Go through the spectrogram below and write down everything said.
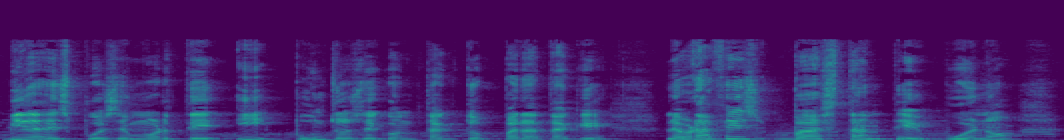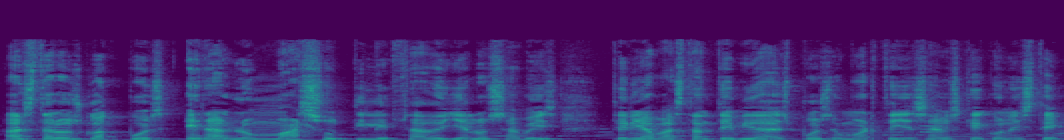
vida después de muerte y puntos de contacto para ataque. La verdad es bastante bueno. Hasta los God pues era lo más utilizado ya lo sabéis. Tenía bastante vida después de muerte. Ya sabéis que con este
